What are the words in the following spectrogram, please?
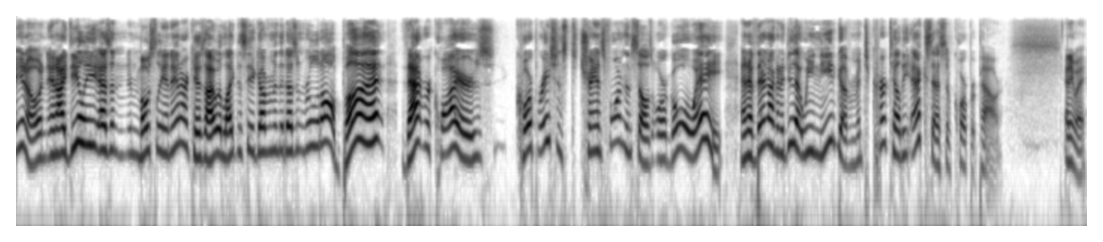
you know, and, and ideally, as an, mostly an anarchist, I would like to see a government that doesn't rule at all. But that requires corporations to transform themselves or go away. And if they're not going to do that, we need government to curtail the excess of corporate power. Anyway,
